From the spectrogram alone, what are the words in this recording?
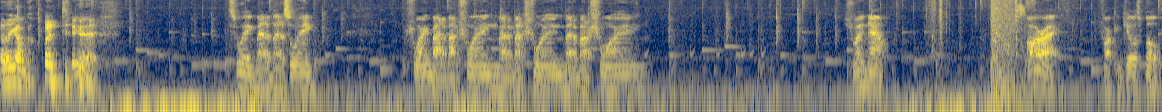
I think I'm going to. Good. Swing, bada bada swing. Swing, bada bada swing, bada bada swing, bada bada swing. Swing now. Alright. Fucking kill us both.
